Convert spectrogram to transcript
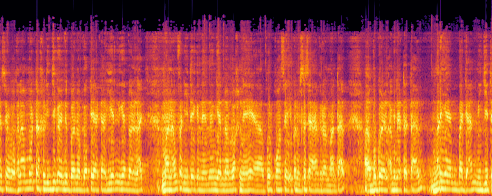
pression boobu xanaa moo li jigéen di Benno Bokk Yaakaar yéen li ngeen doon ne pour conseil économique social et environnemental bëggu leen Aminata Marième Badiane mi jiite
